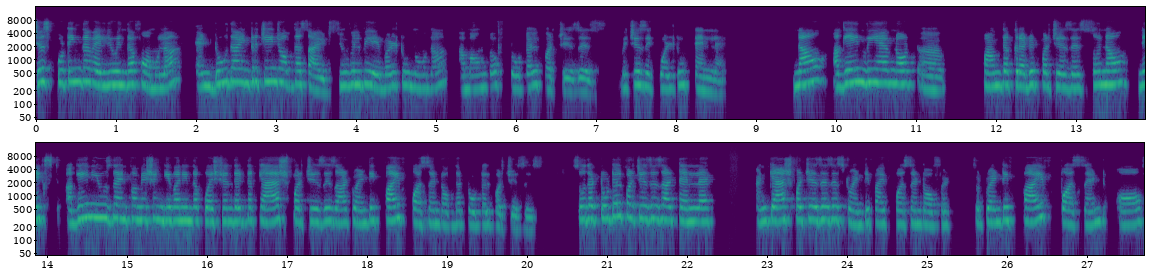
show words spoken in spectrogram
just putting the value in the formula and do the interchange of the sides you will be able to know the amount of total purchases which is equal to 10 lakh. Now again we have not uh, found the credit purchases. So now next again use the information given in the question that the cash purchases are 25% of the total purchases. So the total purchases are 10 lakh and cash purchases is 25% of it. So 25% of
